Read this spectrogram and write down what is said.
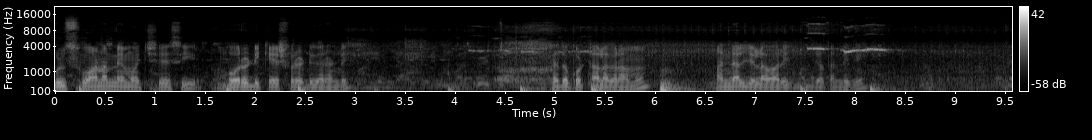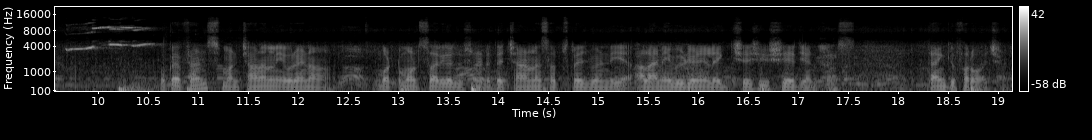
బుల్స్ ఓనర్ నేమ్ వచ్చేసి బోరెడ్డి కేశవరెడ్డి గారండి. పెద్దకొట్టాల గ్రామం నంద్యాల జిల్లా వారి జతండి ఇది. ఇవి ఓకే ఫ్రెండ్స్ మన ఛానల్ని ఎవరైనా మొట్టమొదటిసారిగా చూసినట్టయితే ఛానల్ని సబ్స్క్రైబ్ చేయండి. అలానే వీడియోని లైక్ చేసి షేర్ చేయండి friends. Thank you for watching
